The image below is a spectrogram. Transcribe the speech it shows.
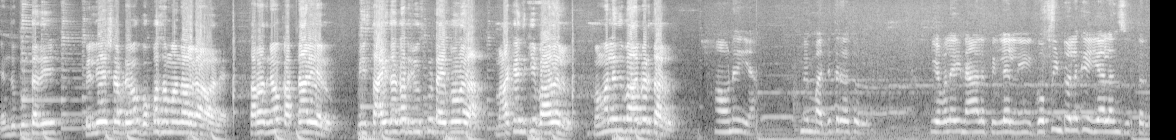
ఎందుకుంటది? పెళ్ళి చేసినప్పుడేమో గొప్ప సంబంధాలు కావాలి. తర్వాతనేమో కట్నాలు ఇయ్యరు. మీ స్థాయి తగ్గట్టు చూసుకుంటే అయిపో కదా. మాకెందుకు ఈ బాధలు? మమ్మల్ని ఎందుకు బాధ పెడతారు? అవునయ్యా మేము మధ్యతరగతులు. ఎవరైనా వాళ్ళ పిల్లల్ని గొప్పింటోళ్ళకే ఇవ్వాలని చూస్తారు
